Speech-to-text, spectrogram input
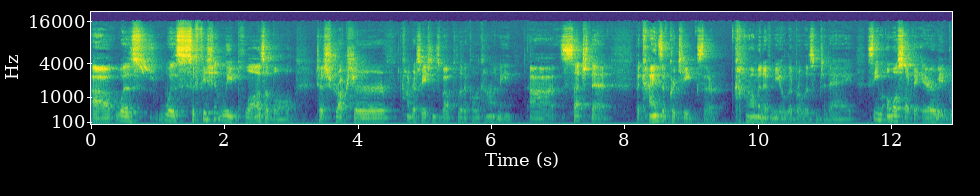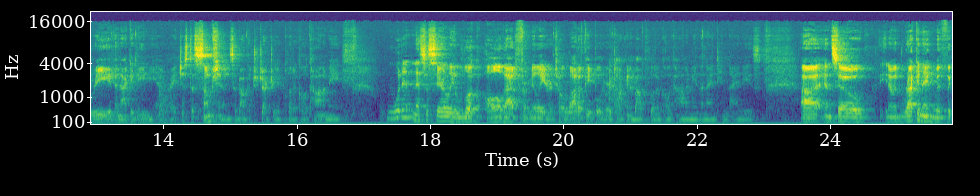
Uh, was was sufficiently plausible to structure conversations about political economy, uh, such that the kinds of critiques that are common of neoliberalism today seem almost like the air we breathe in academia, right? Just assumptions about the trajectory of political economy wouldn't necessarily look all that familiar to a lot of people who were talking about political economy in the 1990s. Uh, and so, you know, in reckoning with the,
